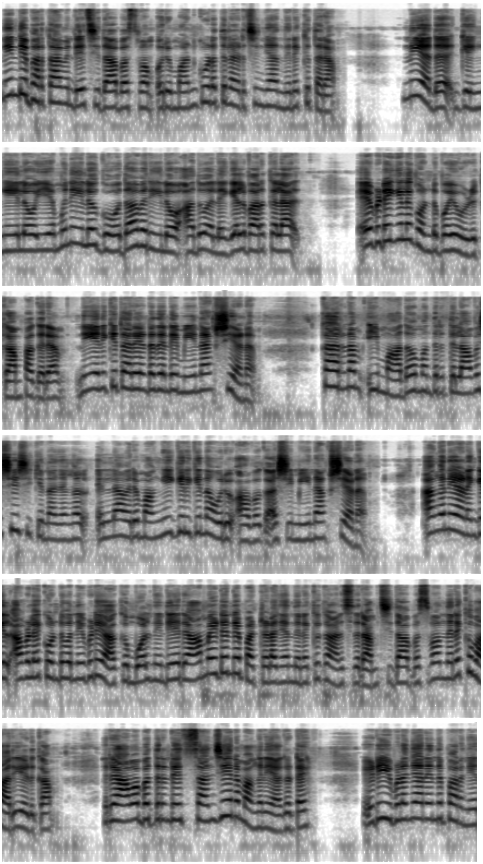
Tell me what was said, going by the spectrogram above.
നിന്റെ ഭർത്താവിന്റെ ചിതാഭസ്മം ഒരു മൺകൂടത്തിലടച്ച് ഞാൻ നിനക്ക് തരാം. നീ അത് ഗംഗയിലോ യമുനയിലോ ഗോദാവരിയിലോ അതോ അല്ലെങ്കിൽ വർക്കല എവിടെയെങ്കിലും കൊണ്ടുപോയി ഒഴുക്കാം പകരം. നീ എനിക്ക് തരേണ്ടത് എന്റെ മീനാക്ഷിയാണ്. കാരണം ഈ മാധവ മന്ദിരത്തിൽ അവശേഷിക്കുന്ന ഞങ്ങൾ എല്ലാവരും അംഗീകരിക്കുന്ന ഒരു അവകാശി മീനാക്ഷിയാണ്. അങ്ങനെയാണെങ്കിൽ അവളെ കൊണ്ടുവന്ന് ഇവിടെ ആക്കുമ്പോൾ നിന്റെ രാമേടന്റെ പട്ടട ഞാൻ നിനക്ക് കാണിച്ചു തരാം. ചിതാഭസ്മം നിനക്ക് വാരിയെടുക്കാം. രാമഭദ്രന്റെ സഞ്ചയനം അങ്ങനെയാകട്ടെ. എടി ഇവിടെ ഞാൻ ഇന്ന് പറഞ്ഞ്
